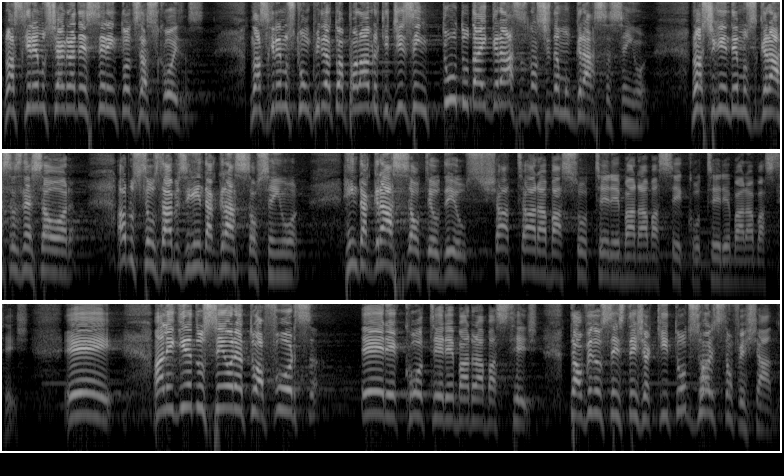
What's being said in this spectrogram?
Nós queremos te agradecer em todas as coisas. Nós queremos cumprir a tua palavra que diz em tudo dai graças. Nós te damos graças, Senhor. Nós te rendemos graças nessa hora. Abra os teus lábios e renda graças ao Senhor. Renda graças ao teu Deus. Ei, a alegria do Senhor é a tua força. Talvez você esteja aqui, todos os olhos estão fechados.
